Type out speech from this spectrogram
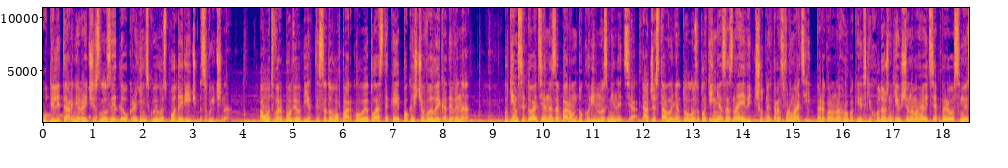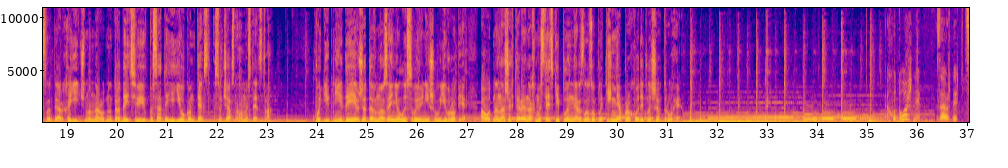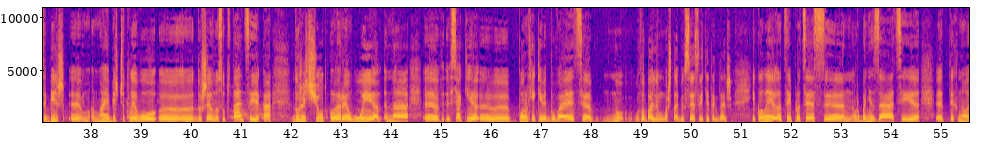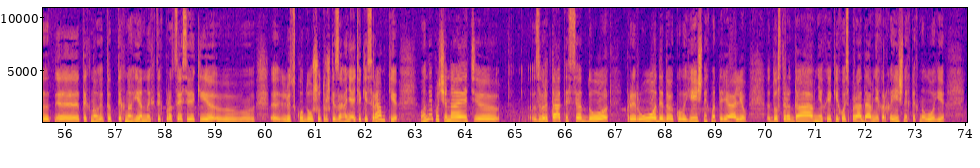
Утилітарні речі з лози для української господи річ звична. А от вербові об'єкти садово-паркової пластики поки що велика дивина. Утім, ситуація незабаром докорінно зміниться, адже ставлення до лозоплетіння зазнає відчутних трансформацій. Переконана група київських художників, що намагаються переосмислити архаїчну народну традицію і вписати її у контекст сучасного мистецтва. Подібні ідеї вже давно зайняли свою нішу у Європі. А от на наших теренах мистецький пленер з лозоплетіння проходить лише вдруге. Художник завжди це більш е, має більш чутливу е, е, душевну субстанцію, яка дуже чутко реагує на всякі порухи, які відбуваються ну, в глобальному масштабі, в всесвіті і так далі. І коли цей процес урбанізації, техно, техно, техногенних тих процесів, які людську душу трошки заганяють в якісь рамки, вони починають. Звертатися до природи, до екологічних матеріалів, до стародавніх, якихось прадавніх архаїчних технологій,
